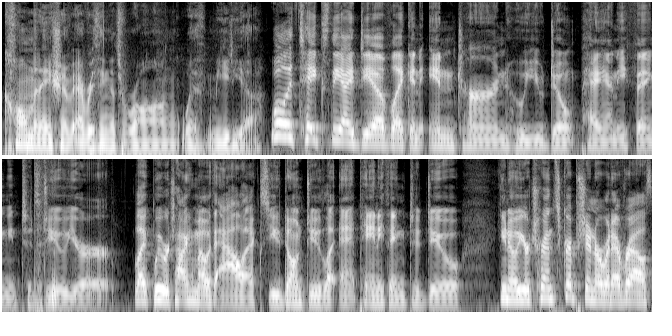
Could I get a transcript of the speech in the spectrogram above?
culmination of everything that's wrong with media. Well, it takes the idea of like an intern who you don't pay anything to do your like we were talking about with Alex, you don't do like eh, pay anything to do you know your transcription or whatever else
